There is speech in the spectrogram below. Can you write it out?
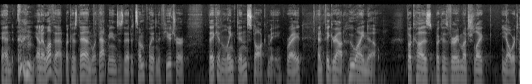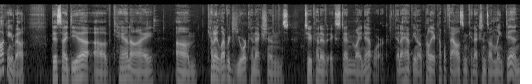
and and I love that because then what that means is that at some point in the future, they can LinkedIn stalk me, right, and figure out who I know, because because very much like y'all were talking about, this idea of can I um, can I leverage your connections to kind of extend my network? And I have, you know, probably a couple thousand connections on LinkedIn.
